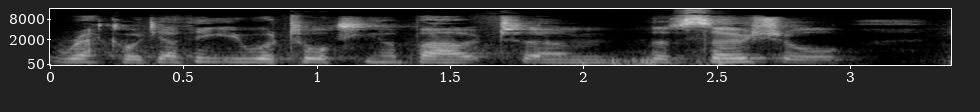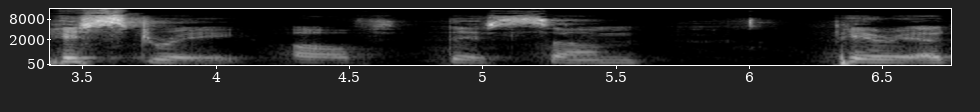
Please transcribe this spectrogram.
record. I think you were talking about um, the social history of this um, period.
